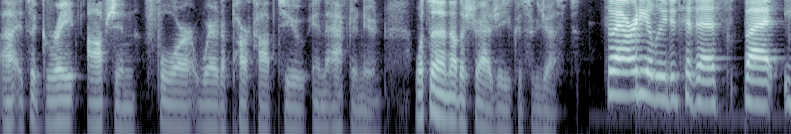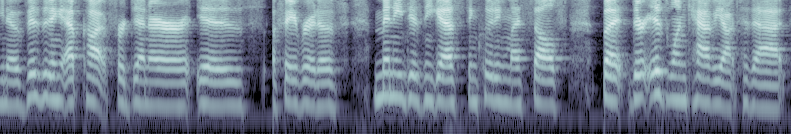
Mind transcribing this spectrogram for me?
uh, it's a great option for where to park hop to in the afternoon. What's another strategy you could suggest? So I already alluded to this, but you know, visiting Epcot for dinner is a favorite of many Disney guests, including myself. But there is one caveat to that.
